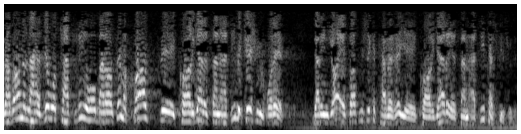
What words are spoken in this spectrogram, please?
زبان و لحجه و تفریح و براسم خاص کارگر صنعتی به چشم می‌خوره. در اینجا احساس میشه که طبقه کارگر صنعتی تشکیل شده.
